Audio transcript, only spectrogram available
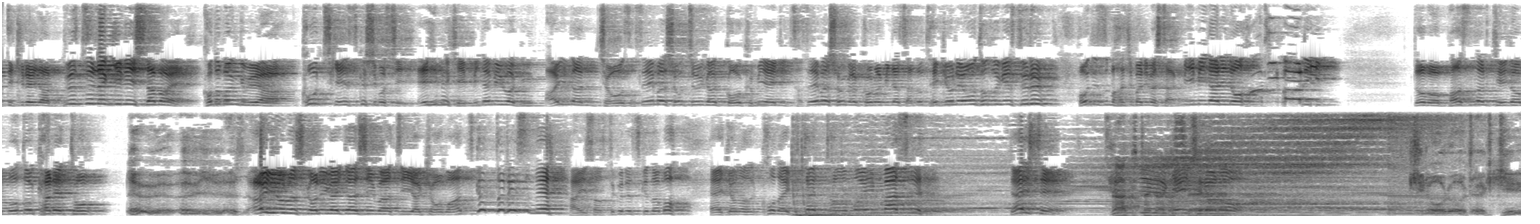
って嫌いな物力にしたまえこの番組は高知県宿島市愛媛県南和郡愛南町笹山小中学校組合に笹山小学校の皆さんの提供でお届けする本日も始まりました耳鳴りの始まりどうもパーソナリティの元彼とはい、よろしくお願いいたします。いや、今日も暑かったですね。はい、早速ですけども、えー今日のコーナー行きたいと思います。題して、天竜源一郎の、昨日の敵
